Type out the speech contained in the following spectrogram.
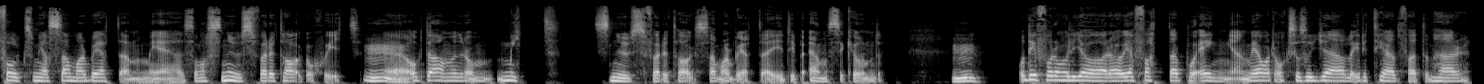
folk som gör samarbeten med sådana snusföretag och skit. Mm. Eh, och då använder de mitt snusföretagssamarbete i typ en sekund. Mm. Och det får de väl göra och jag fattar poängen. Men jag varit också så jävla irriterad för att den här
